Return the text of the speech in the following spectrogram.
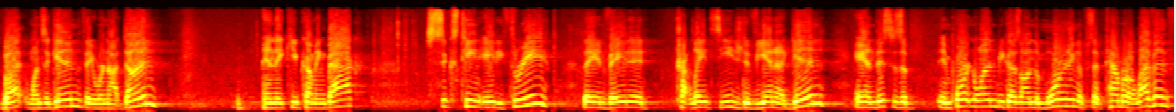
but once again, they were not done, and they keep coming back. 1683, they invaded, laid siege to Vienna again, and this is an important one because on the morning of September 11th,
